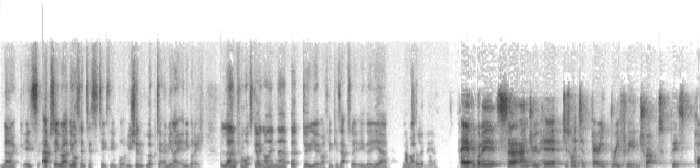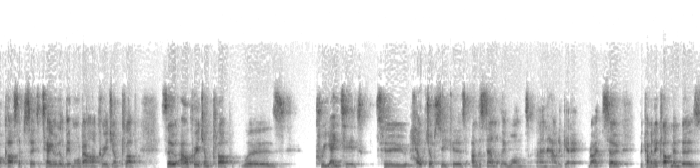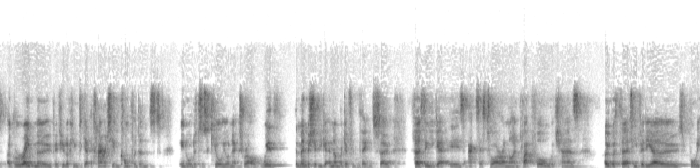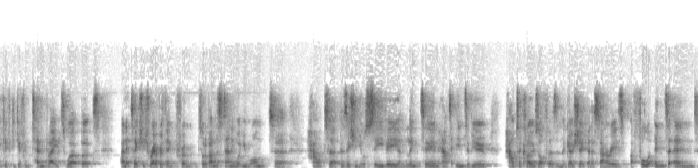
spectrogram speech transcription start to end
No, it's absolutely right. The authenticity is the important. You shouldn't look to emulate anybody. Learn from what's going on in there, but do you? I think is absolutely the yeah, uh, the absolutely. Right yeah. Hey everybody, it's uh, Andrew here. Just wanted to very briefly interrupt this podcast episode to tell you a little bit more about our Career Jump Club. So, our Career Jump Club was created to help job seekers understand what they want and how to get it, right? So, becoming a club member is a great move if you're looking to get the clarity and confidence in order to secure your next role. With the membership, you get a number of different things. So, First thing you get is access to our online platform, which has over 30 videos, 40, 50 different templates, workbooks, and it takes you through everything from sort of understanding what you want to how to position your CV and LinkedIn, how to interview, how to close offers and negotiate better salaries, a full end to end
